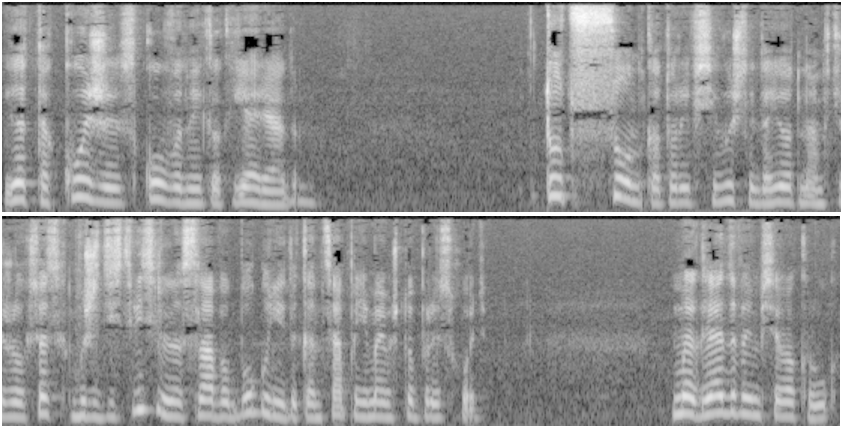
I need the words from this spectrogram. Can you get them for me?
И это такой же скованный, как я рядом. Тот сон, который Всевышний дает нам в тяжелых ситуациях, мы же действительно, слава Богу, не до конца понимаем, что происходит. Мы оглядываемся вокруг.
